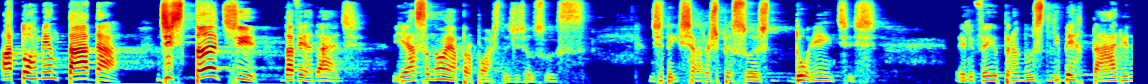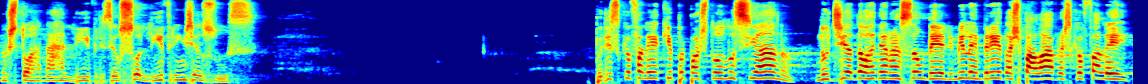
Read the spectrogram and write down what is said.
atormentada, distante da verdade. E essa não é a proposta de Jesus, de deixar as pessoas doentes. Ele veio para nos libertar e nos tornar livres. Eu sou livre em Jesus. Por isso que eu falei aqui para o pastor Luciano, no dia da ordenação dele, me lembrei das palavras que eu falei.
